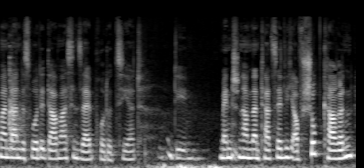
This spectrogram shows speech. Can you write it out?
man dann, das wurde damals in Seil produziert. Die Menschen haben dann tatsächlich auf Schubkarren,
